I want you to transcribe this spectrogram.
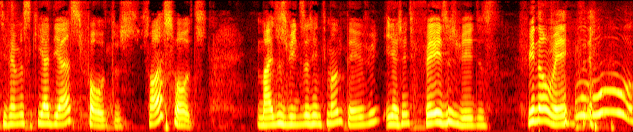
tivemos que adiar as fotos. Só as fotos. Mas os vídeos a gente manteve e a gente fez os vídeos. Finalmente. Uhul!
